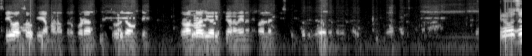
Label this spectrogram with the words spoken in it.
శ్రీవాత్సవ్కి మనందరం కూడా తోడుగా ఉండి ద్రోణరాజు గారికి ఘనమైన నివాళులు ఈరోజు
